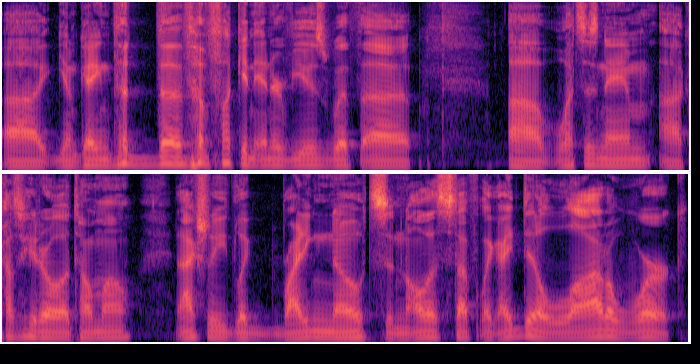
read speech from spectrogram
uh, you know, getting the the, the fucking interviews with uh, uh, what's his name, uh, Katsuhiro Otomo, and actually like writing notes and all this stuff. Like I did a lot of work,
